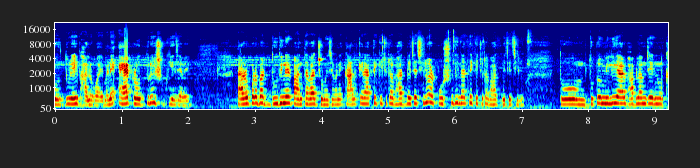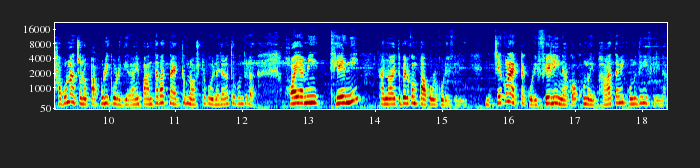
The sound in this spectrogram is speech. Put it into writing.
রোদ্দুরেই ভালো হয়। মানে এক রোদ্দুরেই শুকিয়ে যাবে। তার উপর আবার দুদিনের পান্তা ভাত জমেছে। মানে কালকে রাতে কিছুটা ভাত বেঁচেছিল আর পরশু দিন রাতে কিছুটা ভাত বেঁচেছিল। তো দুটো মিলিয়ে আর ভাবলাম যে খাব না, চলো পাপড়ই করে দিই। আমি পান্তা ভাত না একদম নষ্ট করি না, জানো তো বন্ধুরা? হয় আমি খেয়ে নিই আর নয়তো এরকম পাপড় করে ফেলি। যে কোনো একটা করি, ফেলি না কখনোই। ভাত আমি কোনোদিনই ফেলি না।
